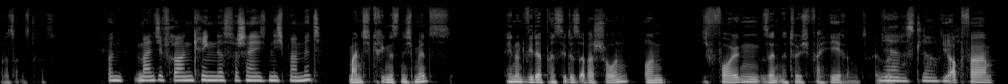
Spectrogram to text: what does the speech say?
oder sonst was. Und manche Frauen kriegen das wahrscheinlich nicht mal mit. Manche kriegen es nicht mit, hin und wieder passiert es aber schon und die Folgen sind natürlich verheerend. Also ja, das glaube die ich. Opfer,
